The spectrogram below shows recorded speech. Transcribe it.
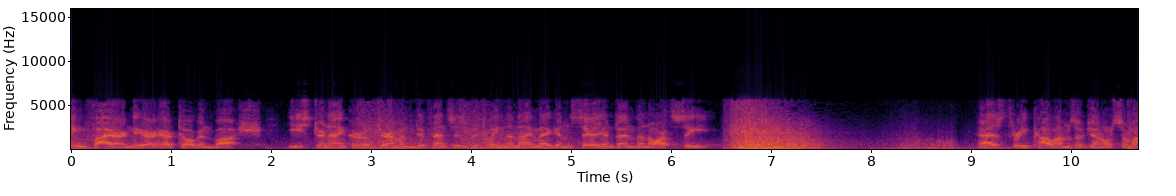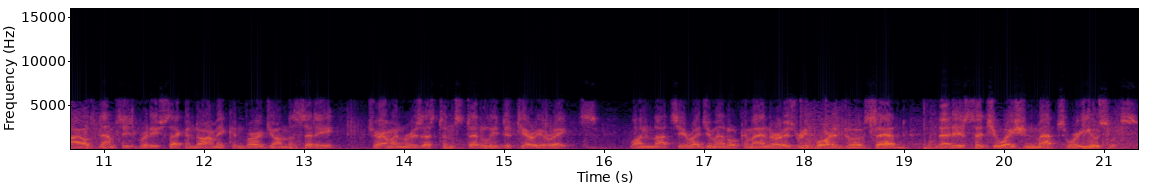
Opening fire near Hertogenbosch, eastern anchor of German defenses between the Nijmegen salient and the North Sea. As three columns of General Sir Miles Dempsey's British Second Army converge on the city, German resistance steadily deteriorates. One Nazi regimental commander is reported to have said that his situation maps were useless.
